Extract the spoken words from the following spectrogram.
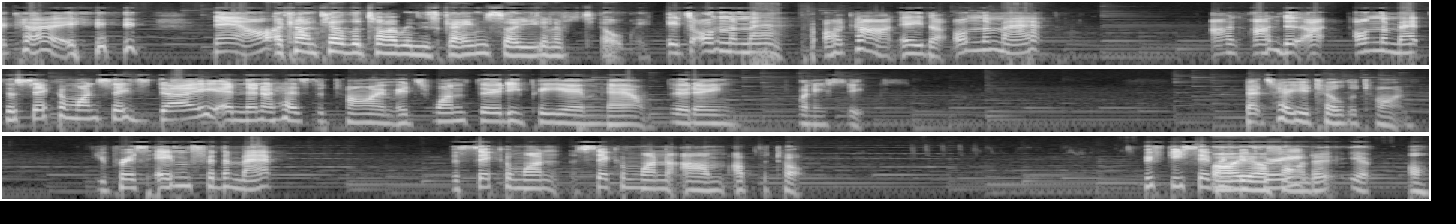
Okay. now I can't tell the time in this game, so you're going to have to tell me. it's on the map. I can't either. On the map, un- under uh, on the map, the second one says day, and then it has the time. It's 1.30 p.m. now, 13.26. That's how you tell the time. You press M for the map. The second one, second one, um, up the top. 57 Oh, yeah, degrees. I'll find it. Yep. Oh,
